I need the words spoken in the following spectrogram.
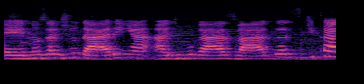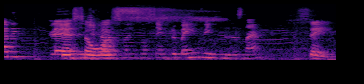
é, nos ajudarem a, a, divulgar as vagas, indicarem É, pessoas. as são sempre bem-vindas, né? Sei.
